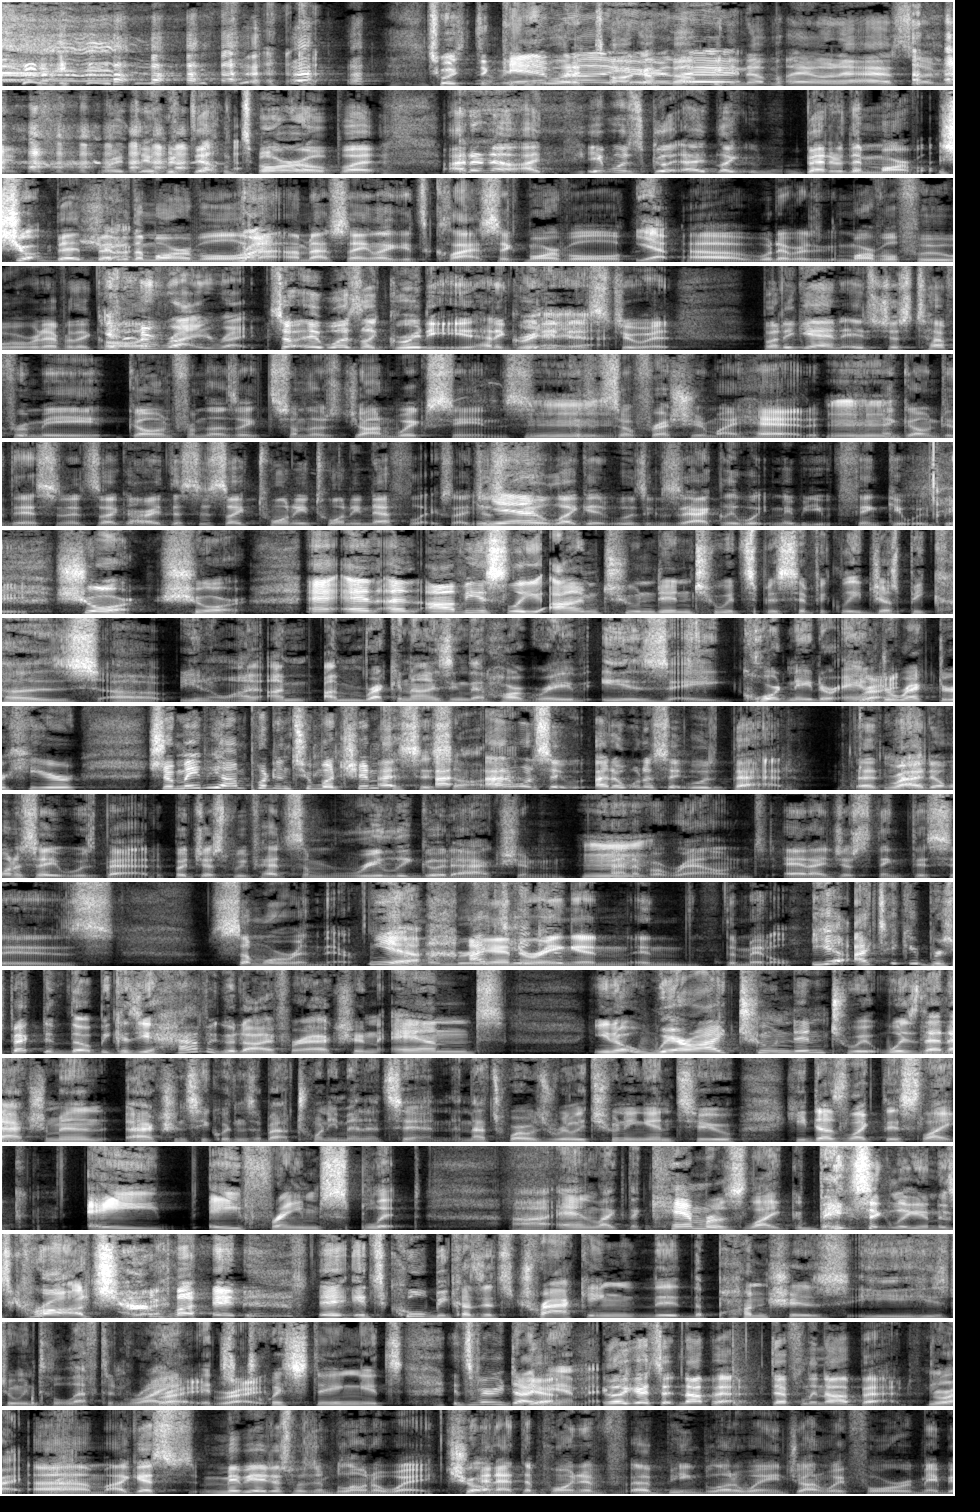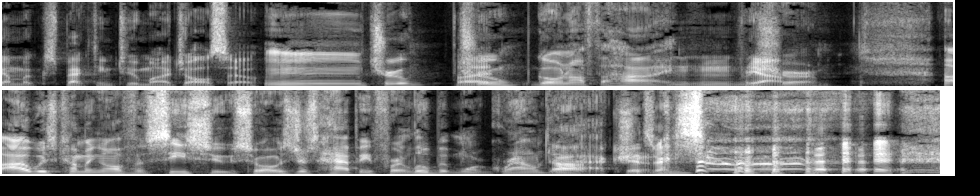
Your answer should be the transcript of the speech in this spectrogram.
Twist the I mean, camera. you want to talk about there. beating up my own ass? I mean, right there with Del Toro, but I don't know. I, it was good. I, like better than Marvel. Sure, Be- better than Marvel. I'm not, I'm not saying like it's classic Marvel. Yep. Uh, whatever Marvel foo or whatever they call it. right, right. So it was like gritty. It had a grittiness yeah. to it. But again, it's just tough for me going from those like some of those John Wick scenes because Mm. it's so fresh in my head, Mm-hmm. and going to this, and it's like, all right, this is like 2020 Netflix. I just Yeah. feel like it was exactly what maybe you'd think it would be. Sure, sure, and, and and obviously I'm tuned into it specifically just because uh, you know I, I'm I'm recognizing that Hargrave is a coordinator and Right. director here, so maybe I'm putting too much emphasis I, on. I don't want to say I don't want to say it was bad. That- I don't want to say it was bad, but just we've had some really good action Hmm. kind of around, and I just think this is somewhere in there. Yeah, Somewhere I take meandering in in the middle. Yeah, I take your perspective though because you have a good eye for action, and you know where I tuned into it was Mm-hmm. that action man, action sequence about twenty minutes in, and that's where I was really tuning into. He does like this like a a frame split. Uh, and like the camera's like basically in his crotch, but it, it's cool because it's tracking the, the punches he, he's doing to the left and right. Right, it's right. twisting. It's it's very Yeah, dynamic. like I said, not bad. Definitely not bad. Right, right. Um, I guess maybe I just wasn't blown away. Sure. And at the point of uh, being blown away in John Wick Four, maybe I'm expecting too much. Also. Mm, true, true. Going off the high for Mm-hmm, yeah. sure. Uh, I was coming off of Sisu, so I was just happy for a little bit more grounded Ah, action,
